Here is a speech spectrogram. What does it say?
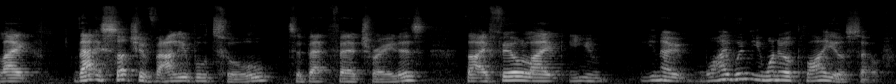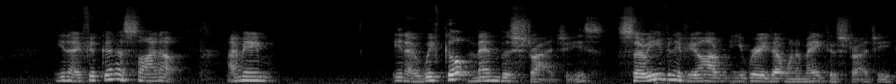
Like that is such a valuable tool to Betfair traders that I feel like you you know, why wouldn't you want to apply yourself? You know, if you're going to sign up, I mean, you know, we've got member strategies. So even if you are, you really don't want to make a strategy,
